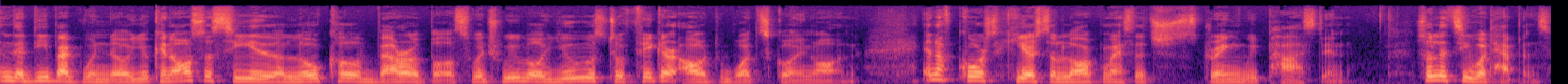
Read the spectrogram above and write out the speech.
in the debug window, you can also see the local variables, which we will use to figure out what's going on. And of course, here's the log message string we passed in. So let's see what happens.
